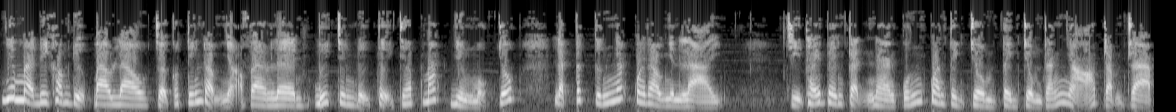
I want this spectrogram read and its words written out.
Nhưng mà đi không được bao lâu, chợt có tiếng động nhỏ vang lên, bước chân nữ tử chớp mắt dừng một chút, lập tức cứng ngắc quay đầu nhìn lại. Chỉ thấy bên cạnh nàng quấn quanh từng chùm từng chùm rắn nhỏ rậm rạp,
